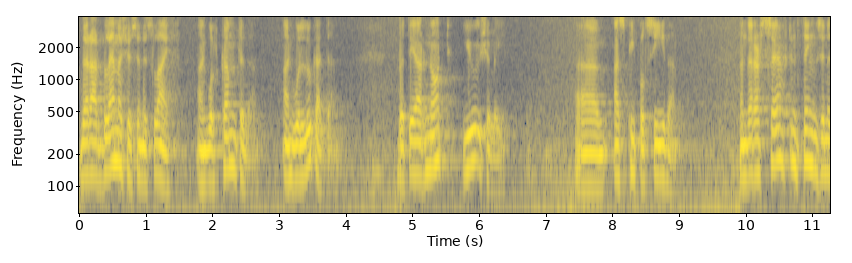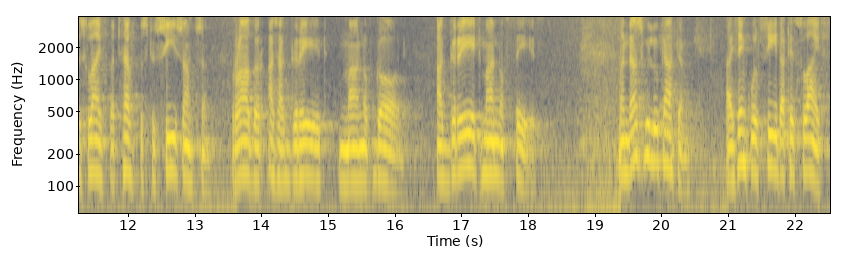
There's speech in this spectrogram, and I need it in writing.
There are blemishes in his life, and we'll come to them, and we'll look at them. But they are not usually um, as people see them. And there are certain things in his life that help us to see Samson rather as a great man of God, a great man of faith and as we look at him, I think we'll see that his life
